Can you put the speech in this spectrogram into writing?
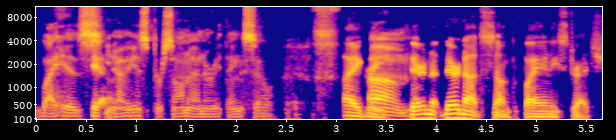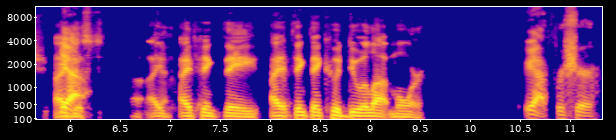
by his yeah. you know his persona and everything so i agree um, they're not they're not sunk by any stretch i yeah. just I yeah, I yeah. think they I think they could do a lot more. Yeah, for sure.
